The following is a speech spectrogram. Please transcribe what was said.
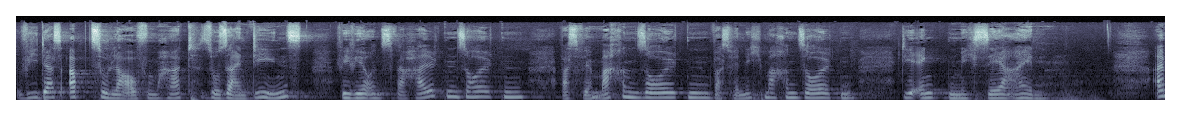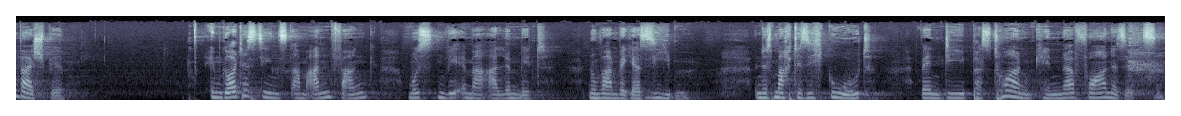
wie das abzulaufen hat, so sein Dienst, wie wir uns verhalten sollten, was wir machen sollten, was wir nicht machen sollten, die engten mich sehr ein. Ein Beispiel. Im Gottesdienst am Anfang mussten wir immer alle mit. Nun waren wir ja sieben. Und es machte sich gut, wenn die Pastorenkinder vorne sitzen.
